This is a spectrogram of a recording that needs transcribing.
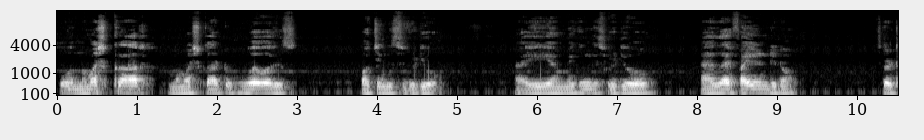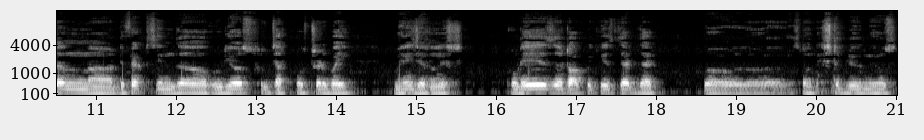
So namaskar, namaskar to whoever is watching this video. I am making this video as I find you know certain uh, defects in the videos which are posted by many journalists. Today's uh, topic is that that uh, so HW News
